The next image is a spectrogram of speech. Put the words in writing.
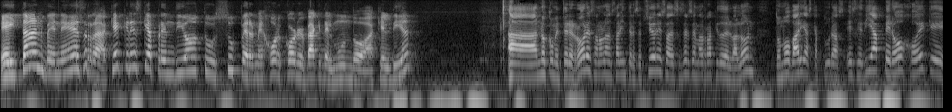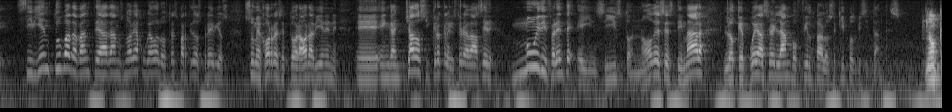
Eitan Benesra, ¿qué crees que aprendió tu super mejor quarterback del mundo aquel día? A no cometer errores, a no lanzar intercepciones, a deshacerse más rápido del balón. Tomó varias capturas ese día, pero ojo, eh, que si bien tuvo a Davante Adams, no había jugado los tres partidos previos, su mejor receptor, ahora vienen eh, enganchados y creo que la historia va a ser muy diferente e insisto, no desestimar lo que puede hacer Lambo Field para los equipos visitantes. Ok,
